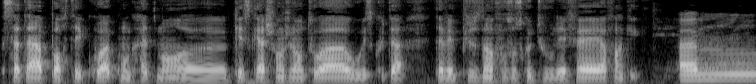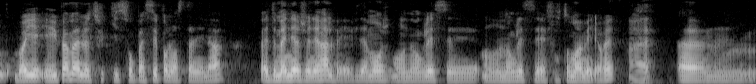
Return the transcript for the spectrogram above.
ça t'a apporté quoi concrètement euh, Qu'est-ce qui a changé en toi Ou est-ce que t'as t'avais plus d'infos sur ce que tu voulais faire Enfin, euh, bon, il y, a eu pas mal de trucs qui se sont passés pendant cette année-là. Bah, de manière générale, bah, évidemment, mon anglais c'est mon anglais s'est fortement amélioré. Ouais. Euh,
